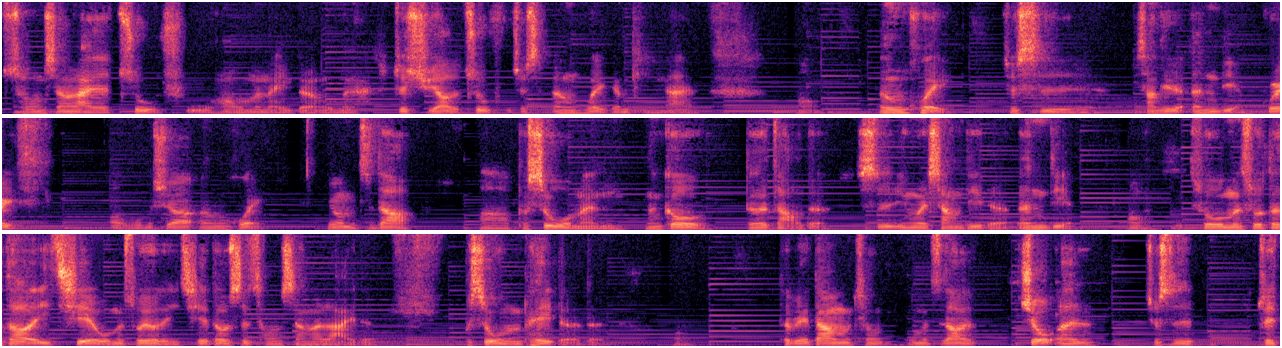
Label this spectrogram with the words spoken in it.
从神来的祝福哈。我们每一个人，我们最需要的祝福就是恩惠跟平安。哦，恩惠就是上帝的恩典 （grace）。哦，我们需要恩惠，因为我们知道啊，不是我们能够得着的，是因为上帝的恩典。哦，所我们所得到的一切，我们所有的一切都是从神而来的，不是我们配得的。哦，特别当我们从我们知道。救恩就是最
